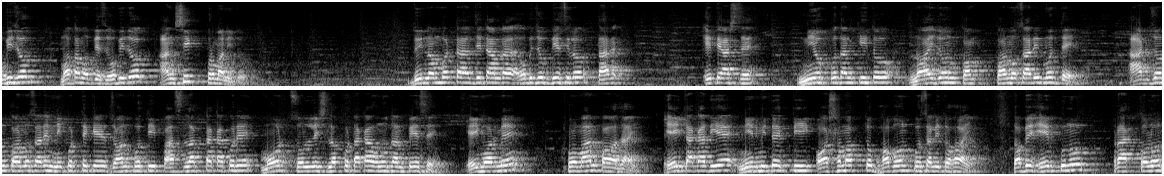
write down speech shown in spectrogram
অভিযোগ, মতামত দিয়েছে। অভিযোগ আংশিক প্রমাণিত। দুই নম্বরটা যেটা আমরা অভিযোগ দিয়েছিল, তার এতে আসছে, নিয়োগ প্রদানকৃত নয় জন কর্মচারীর মধ্যে আটজন কর্মচারীর নিকট থেকে জনপ্রতি পাঁচ লাখ টাকা করে মোট চল্লিশ লক্ষ টাকা অনুদান পেয়েছে। এই মর্মে প্রমাণ পাওয়া যায়। এই টাকা দিয়ে নির্মিত একটি অসমাপ্ত ভবন প্রচালিত হয়। তবে এর কোনো প্রাক্কলন,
